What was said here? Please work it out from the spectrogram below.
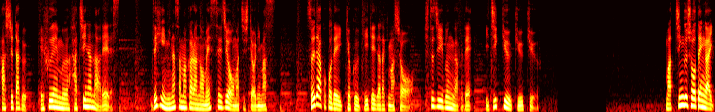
ハッシュタグ FM870 です。ぜひ皆様からのメッセージをお待ちしております。それではここで一曲聴いていただきましょう。羊文学で1999。マッチング商店街。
